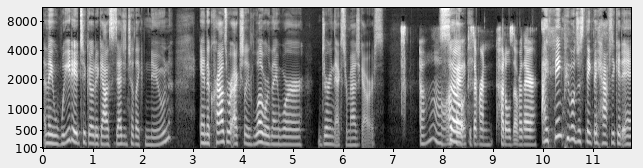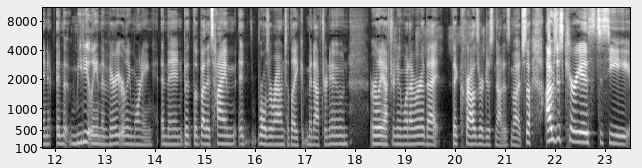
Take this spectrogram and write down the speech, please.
and they waited to go to Galaxy's Edge until like noon, and the crowds were actually lower than they were during the extra magic hours. Oh, so, okay. Because everyone huddles over there. I think people just think they have to get in, in the, immediately in the very early morning, and then, but the, by the time it rolls around to like mid afternoon, early afternoon, whatever, that the crowds are just not as much. So I was just curious to see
